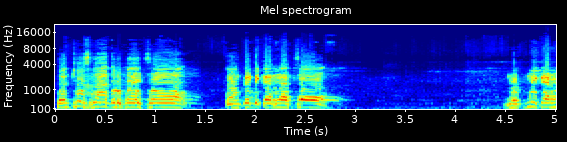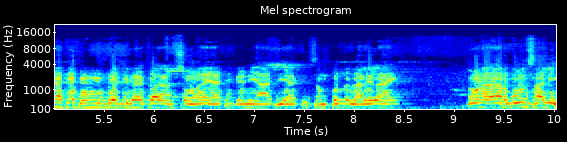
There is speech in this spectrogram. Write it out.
पंचवीस लाख रुपयाचं कॉन्क्रिटीकरणाचं नूतनीकरणाचा भूमिपूजनाचा सोहळा या ठिकाणी आज या संपन्न झालेला आहे. दोन हजार दोन साली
